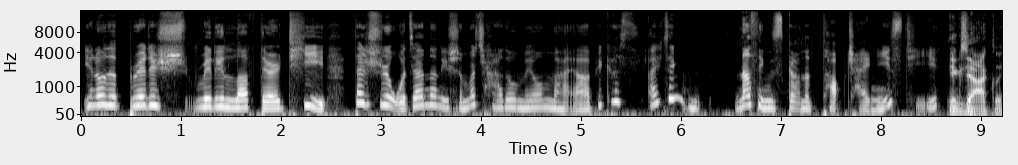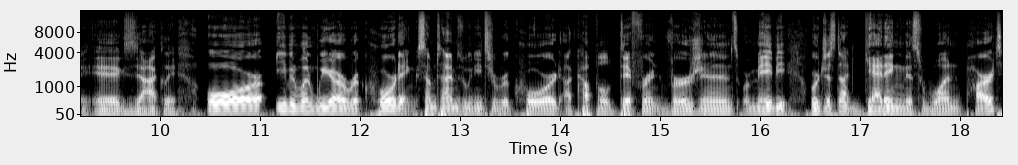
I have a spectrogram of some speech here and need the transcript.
you know the British really love their tea，但是我在那里什么茶都没有买啊，because I think nothing's gonna top Chinese tea。 Exactly, exactly. Or even when we are recording, sometimes we need to record a couple different versions, or maybe we're just not getting this one part,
